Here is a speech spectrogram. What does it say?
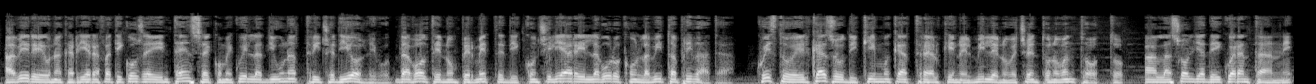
Avere una carriera faticosa e intensa come quella di un'attrice di Hollywood a volte non permette di conciliare il lavoro con la vita privata. Questo è il caso di Kim Cattrall che nel 1998, alla soglia dei 40 anni,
